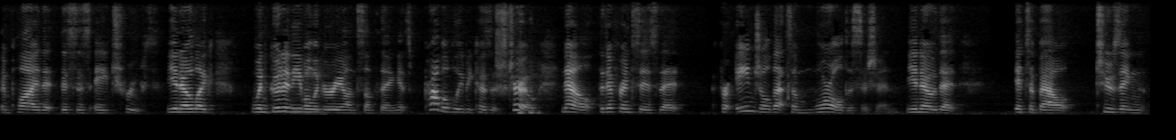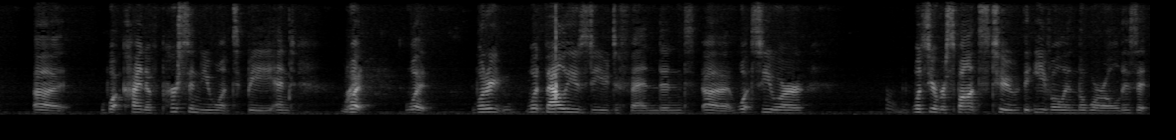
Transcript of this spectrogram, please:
imply that this is a truth you know like when good and evil Mm. agree on something it's probably because it's true now the difference is that for Angel, that's a moral decision. You know that it's about choosing uh, what kind of person you want to be and Right. what what what are you, what values do you defend and uh, what's your what's your response to the evil in the world? Is it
